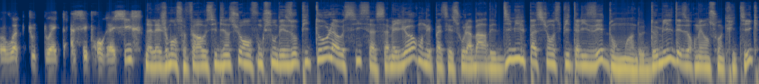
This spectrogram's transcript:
On voit que tout doit être assez progressif. L'allègement se fera aussi bien sûr en fonction des hôpitaux. Là aussi, ça s'améliore. On est passé sous la barre des 10 000 patients hospitalisés, dont moins de 2 000 désormais en soins critiques.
